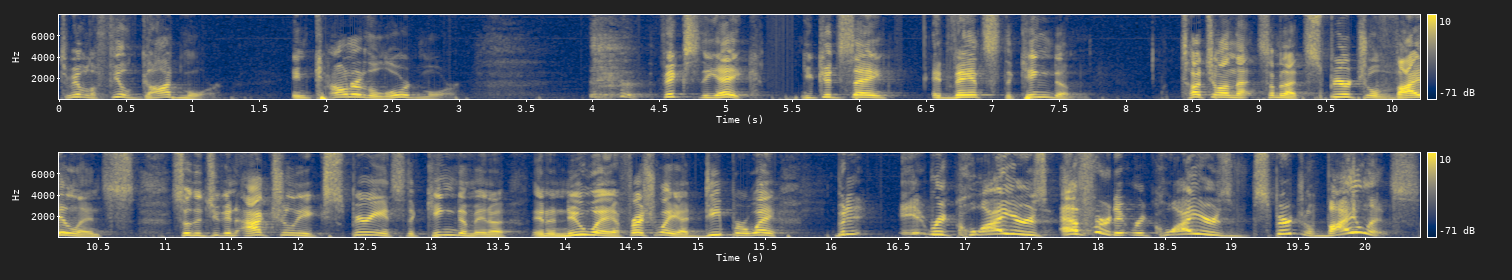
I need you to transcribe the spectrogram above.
to be able to feel God more encounter the Lord more. Fix the ache. You could say, advance the kingdom. Touch on that some of that spiritual violence so that you can actually experience the kingdom in a, in a new way, a fresh way, a deeper way. But it, it requires effort, it requires spiritual violence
